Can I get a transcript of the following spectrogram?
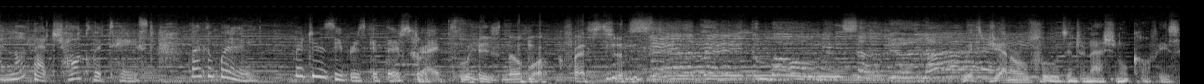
I love that chocolate taste. By the way, where do zebras get their stripes? Please, no more questions. Celebrate the moments of your life. With General Foods International coffees.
